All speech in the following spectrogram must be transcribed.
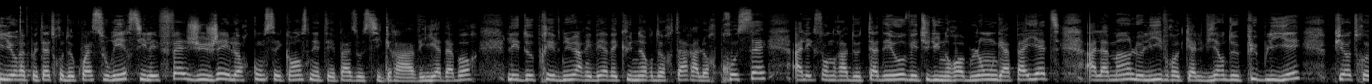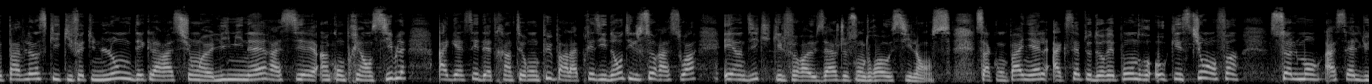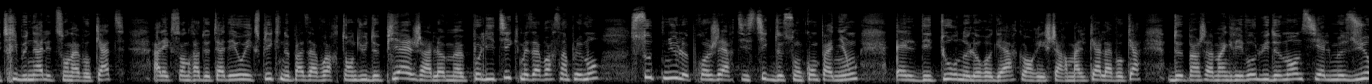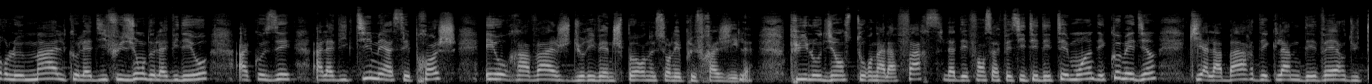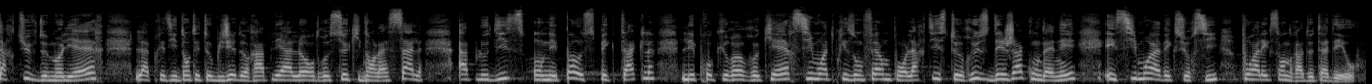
Il y aurait peut-être de quoi sourire si les faits jugés et leurs conséquences n'étaient pas aussi graves. Il y a d'abord les deux prévenus arrivés avec une heure de retard à leur procès. Alexandra de Tadeo, vêtue d'une robe longue à paillettes, à la main le livre qu'elle vient de publier. Piotr Pavlinsky qui fait une longue déclaration euh, liminaire assez incompréhensible. Agacé d'être interrompu par la présidente, il se rassoit et indique qu'il fera usage de son droit au silence. Sa compagne, elle, accepte de répondre aux questions, enfin seulement à celles du tribunal et de son avocate. Alexandra de Tadeo explique ne pas avoir tendu de piège à l'homme politique, mais avoir simplement soutenu le projet artistique de son compagnon. Elle détourne le regard quand Richard Malka, l'avocat de Benjamin Griveaux, lui demande si elle mesure le mal que la diffusion de la vidéo a causé à la victime et à ses proches et au ravage du revenge porn sur les plus fragiles. Puis l'audience tourne à la farce. La défense a fait citer des témoins, des comédiens qui à la barre déclament des vers du Tartuffe de Molière. La présidente est obligée de rappeler à l'ordre ceux qui dans la salle applaudissent on n'est pas au spectacle. Les procureurs requièrent six mois de prison ferme pour l'artiste russe déjà condamné et six mois avec sursis pour Alexandra de Tadeo.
